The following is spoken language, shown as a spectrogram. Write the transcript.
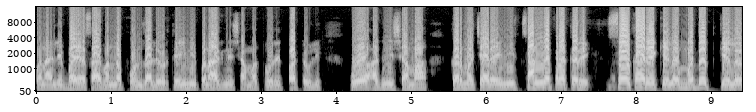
पण आली. भैया साहेबांना फोन झाल्यावर त्यांनी पण अग्निशामा त्वरित पाठवली व अग्निशामा कर्मचाऱ्यांनी चांगल्या प्रकारे सहकार्य केलं मदत केलं.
